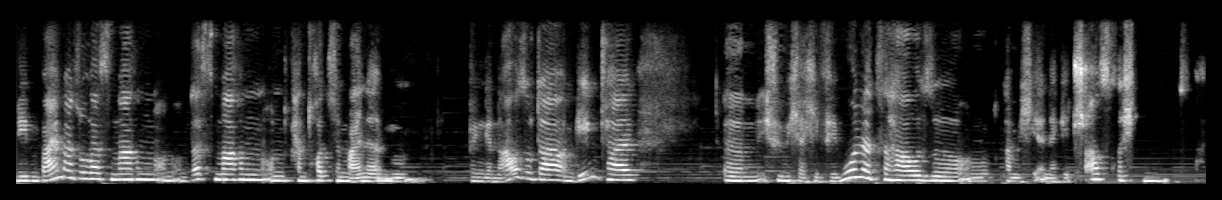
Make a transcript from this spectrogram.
nebenbei mal sowas machen und, und das machen und kann trotzdem meine, bin genauso da. Im Gegenteil, ähm, ich fühle mich ja hier viel wohler zu Hause und kann mich hier energetisch ausrichten und so weiter.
